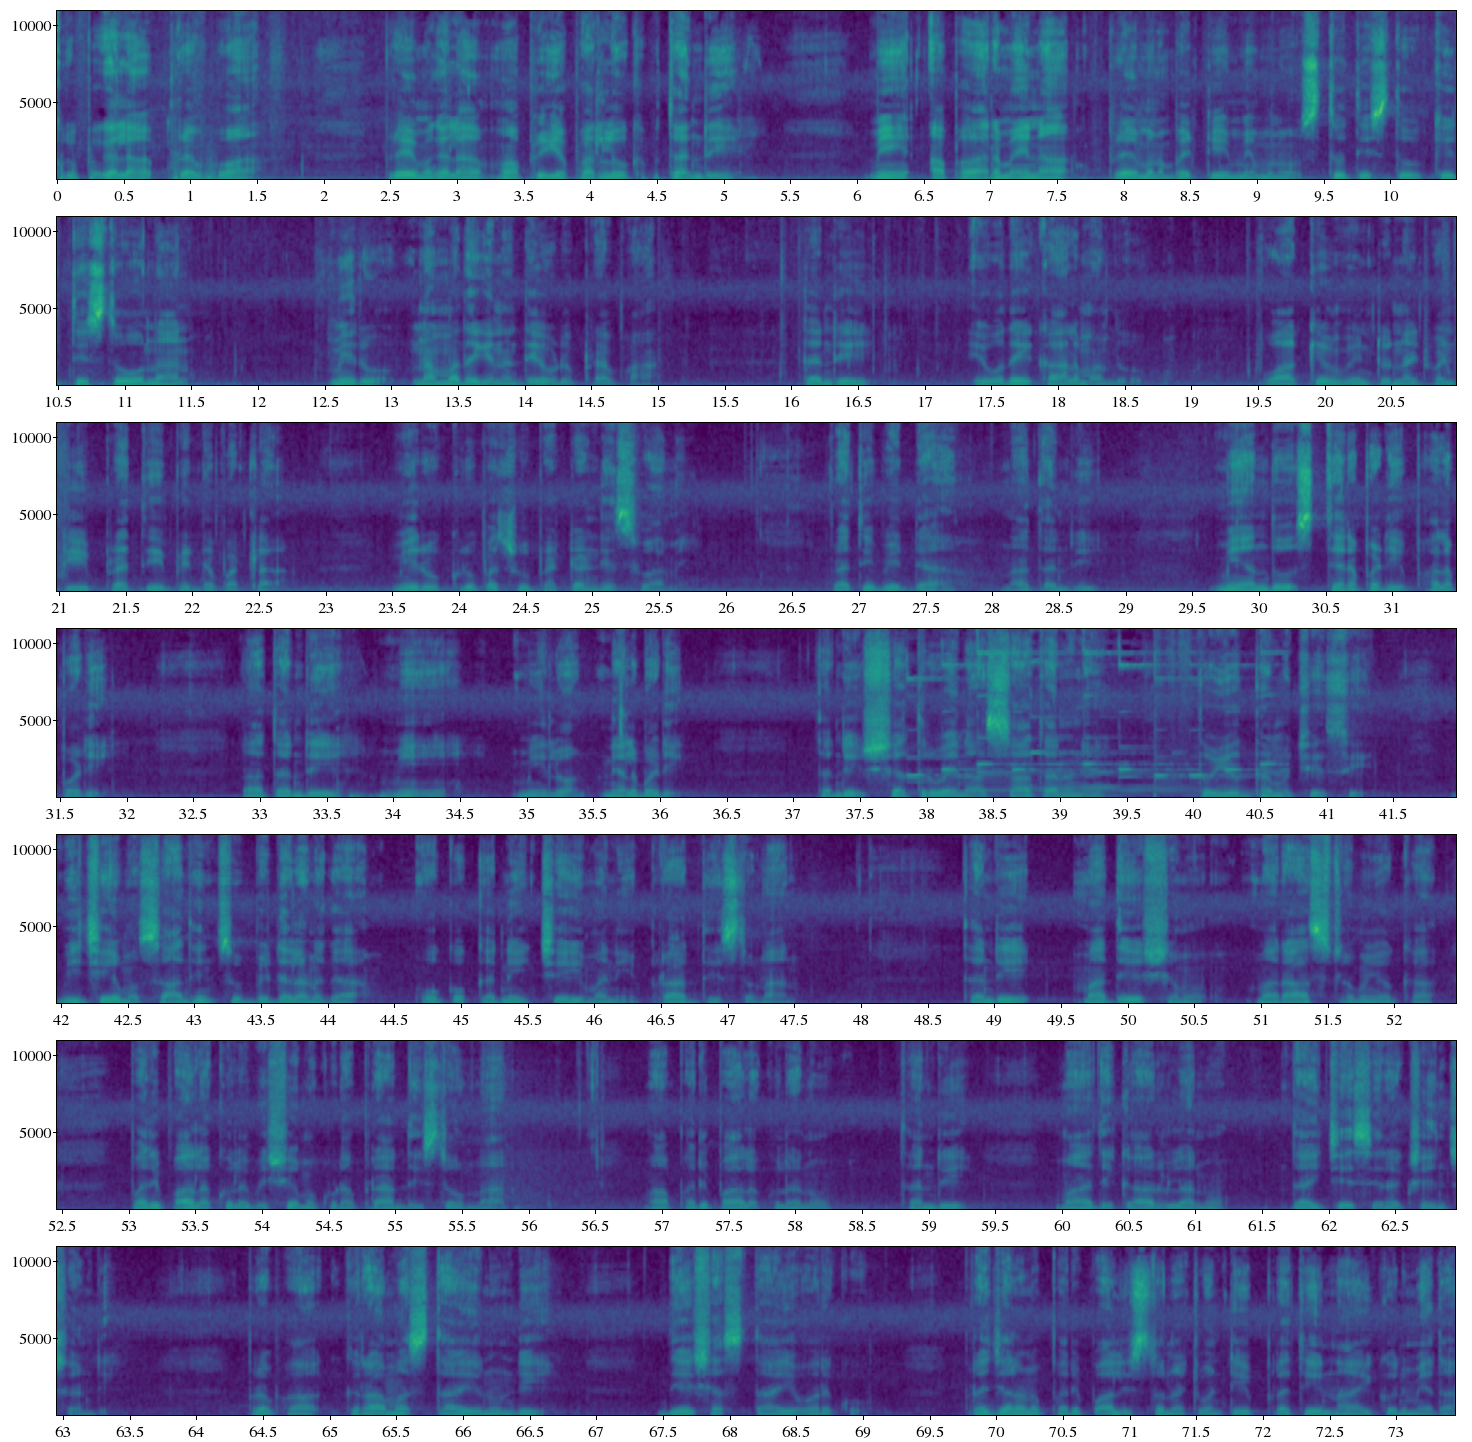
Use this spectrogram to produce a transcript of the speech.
కృపగల ప్రభువ ప్రేమగల మా ప్రియ పరలోకపు తండ్రి మీ అపారమైన ప్రేమను బట్టి మిమ్మను స్తుతిస్తూ కీర్తిస్తూ ఉన్నాను. మీరు నమ్మదగిన దేవుడు ప్రభ తండ్రి ఈ ఉదయకాలమందు వాక్యం వింటున్నటువంటి ప్రతి బిడ్డ పట్ల మీరు కృప చూపెట్టండి స్వామి. ప్రతి బిడ్డ నా తండ్రి మీ అందు స్థిరపడి బలపడి నా తండ్రి మీ మీలో నిలబడి తండ్రి శత్రువైన సాతానుని తో యుద్ధము చేసి విజయము సాధించు బిడ్డలనుగా ఒక్కొక్కరిని చేయమని ప్రార్థిస్తున్నాను. తండ్రి మా దేశము మా రాష్ట్రము యొక్క పరిపాలకుల విషయము కూడా ప్రార్థిస్తూ ఉన్నాను. మా పరిపాలకులను తండ్రి మా అధికారులను దయచేసి రక్షించండి. ప్రభ గ్రామ స్థాయి నుండి దేశ స్థాయి వరకు ప్రజలను పరిపాలిస్తున్నటువంటి ప్రతి నాయకుని మీద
